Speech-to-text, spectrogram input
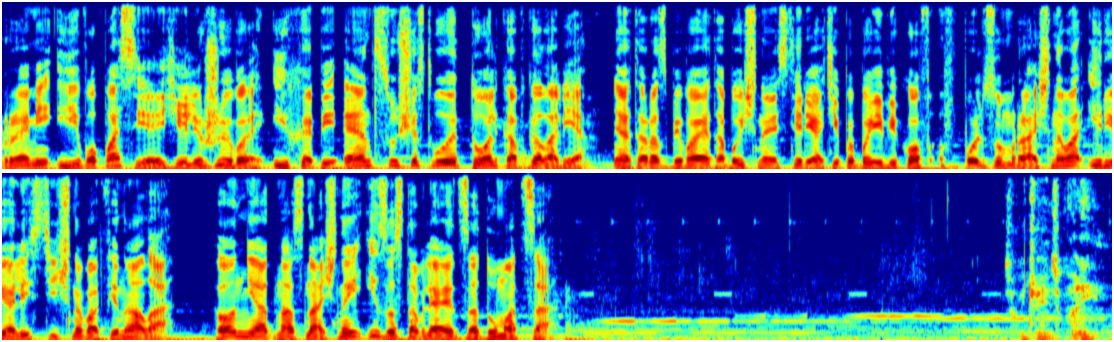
Реми и его пассия еле живы, и хэппи-энд существует только в голове. Это разбивает обычные стереотипы боевиков в пользу мрачного и реалистичного финала. Он неоднозначный и заставляет задуматься. Sweet dreams, buddy.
